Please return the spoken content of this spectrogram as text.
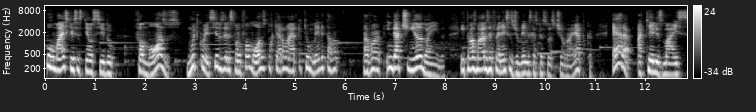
Por mais que esses tenham sido famosos, muito conhecidos, eles foram famosos porque era uma época que o meme tava tava engatinhando ainda. Então as maiores referências de memes que as pessoas tinham na época era aqueles mais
